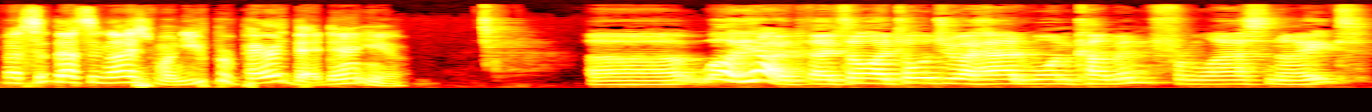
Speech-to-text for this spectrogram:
That's a, that's a nice one. You prepared that, didn't you? Uh, well, yeah. I, I told you I had one coming from last night.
